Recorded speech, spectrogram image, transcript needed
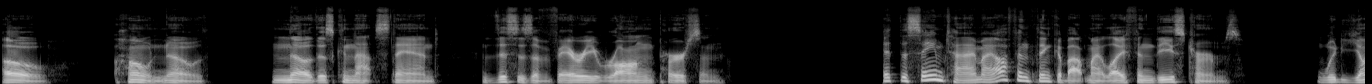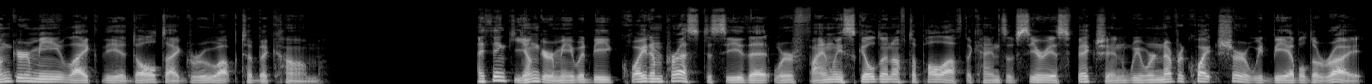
oh, oh no, no, this cannot stand. This is a very wrong person. At the same time, I often think about my life in these terms. Would younger me like the adult I grew up to become? I think younger me would be quite impressed to see that we're finally skilled enough to pull off the kinds of serious fiction we were never quite sure we'd be able to write,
